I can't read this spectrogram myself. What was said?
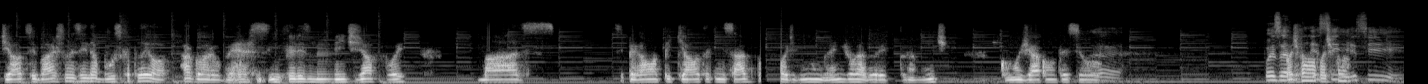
de altos e baixos, mas ainda busca playoff. Agora, o Bears, infelizmente, já foi. Mas se pegar uma pique alta, quem sabe, pode vir um grande jogador aí futuramente. como já aconteceu. É. Pois é, Pode falar, esse, pode falar. esse,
